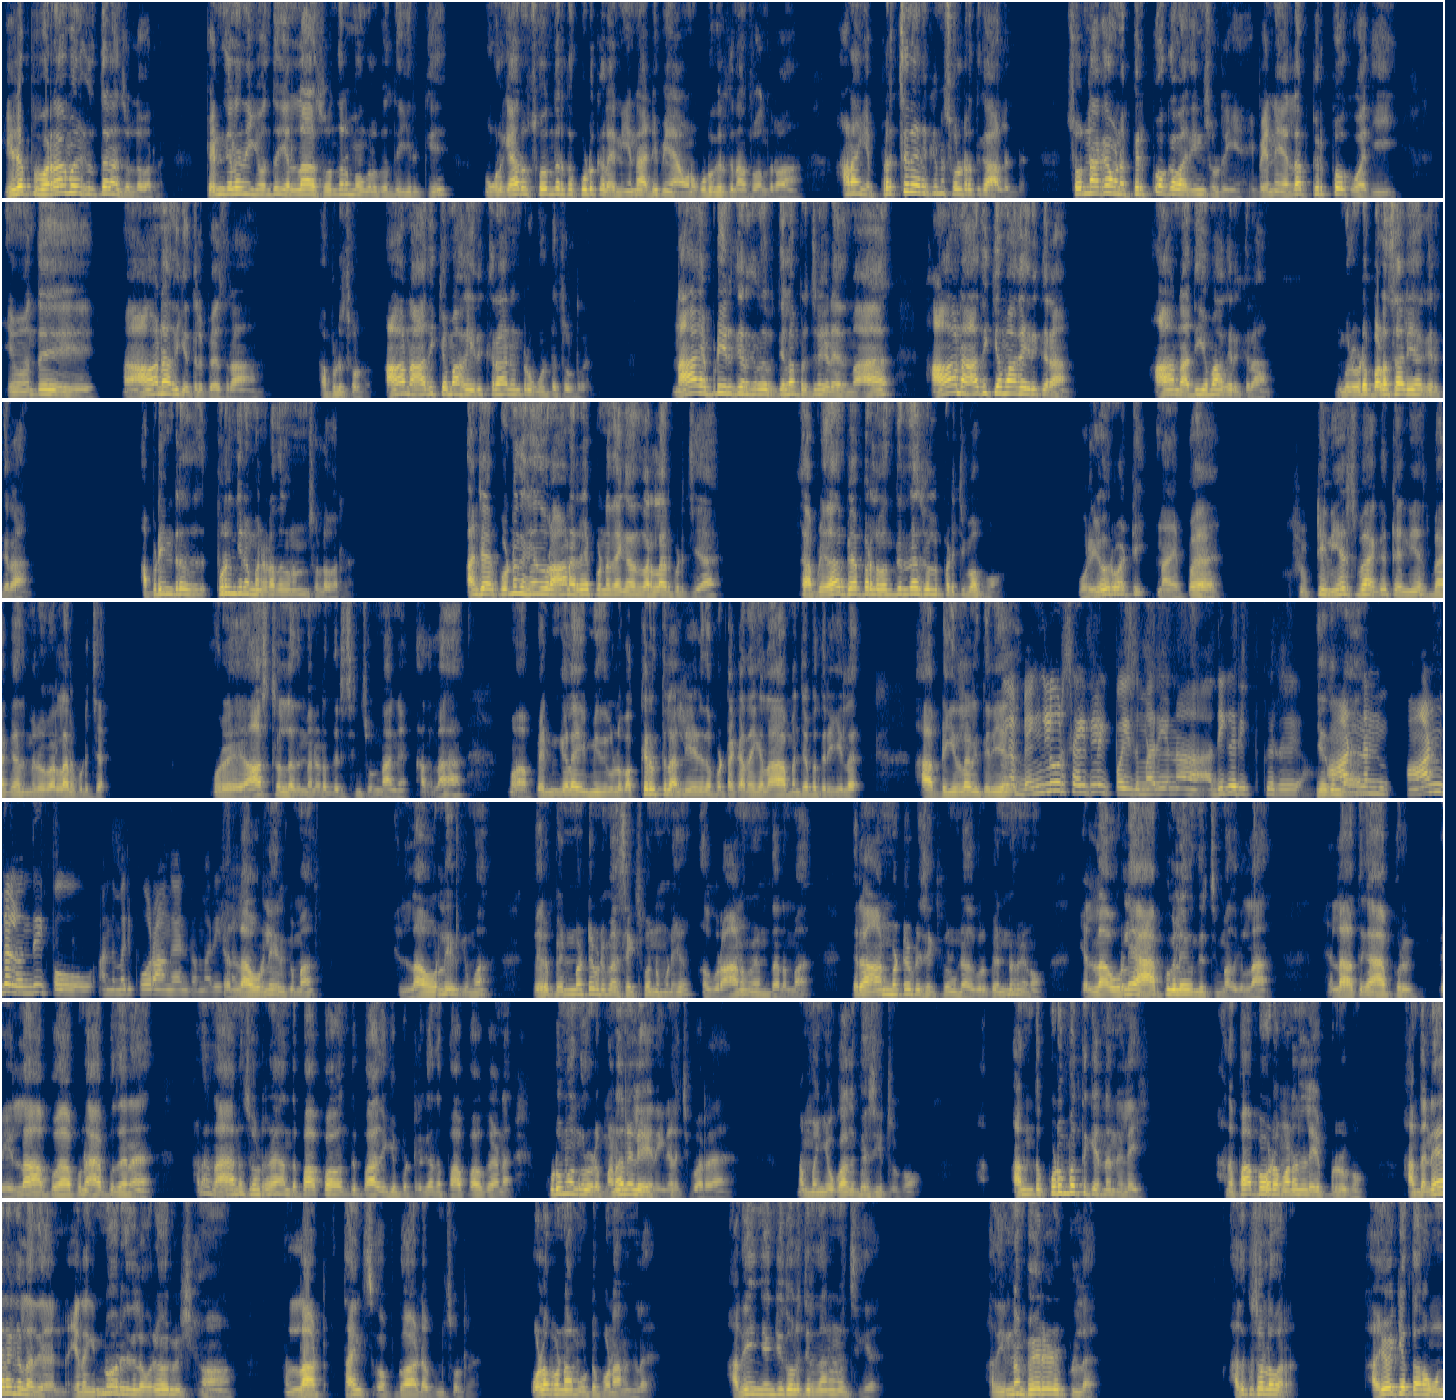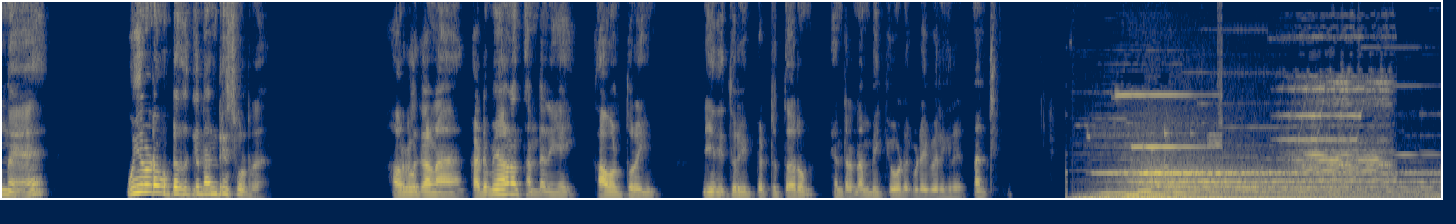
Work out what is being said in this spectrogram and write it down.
இழப்பு வராமல் இருக்கிறது தான் நான் சொல்ல வர்றேன். பெண்களை நீங்கள் வந்து எல்லா சுதந்திரமும் உங்களுக்கு வந்து இருக்குது உங்களுக்கு யாரும் சுதந்திரத்தை கொடுக்கல. நீ என்ன அடிமையா? அவனை கொடுக்கறது நான் சுதந்திரம். ஆனால் இங்கே பிரச்சனை இருக்குன்னு சொல்கிறதுக்கு ஆள் இல்லை. சொன்னாக்கா அவனை பிற்போக்கவாதின்னு சொல்கிறீங்க இப்போ என்ன எல்லாம் பிற்போக்குவாதி. இவன் வந்து ஆண் ஆதிக்கத்தில் பேசுகிறான் அப்படின்னு சொல்கிறேன் ஆண் ஆதிக்கமாக இருக்கிறான் என்று உங்கள்கிட்ட சொல்கிறேன் நான் எப்படி இருக்கிறேங்கிறத பற்றியெல்லாம் பிரச்சனை கிடையாதும்மா. ஆண் ஆதிக்கமாக இருக்கிறான். ஆண் அதிகமாக இருக்கிறான். உங்களோட பலசாலியாக இருக்கிறான். அப்படின்றது புரிஞ்சு நம்ம நடந்துக்கணும்னு சொல்ல வர்றேன். அஞ்சாறு பொண்ணுங்க சேர்ந்து ஒரு ஆணை ரேப் பண்ணதை எங்கேயாவது வரலாறு படிச்சியா? இல்லை அப்படி ஏதாவது பேப்பரில் வந்திருந்தா சொல்லி படித்து பார்ப்போம். ஒரே ஒரு வாட்டி. நான் இப்போ fifteen years back ten years back அதுமாரி வரலாறு படித்தேன் ஒரு ஹாஸ்டலில் அதுமாதிரி நடந்துருச்சுன்னு சொன்னாங்க. அதெல்லாம் பெண்களை மீது உள்ள வக்கரத்தில் அள்ளி எழுதப்பட்ட கதைகளா மஞ்ச பத்திரிகையில் அப்படிங்கிறதுலாம் எனக்கு தெரியாது. பெங்களூர் சைடுல இப்போ இது மாதிரியான அதிகரிக்குது ஆண்கள் வந்து இப்போ அந்த மாதிரி போறாங்கன்ற மாதிரி எல்லா ஊர்லேயும் இருக்குமா? எல்லா ஊர்லேயும் இருக்குமா? வெறும் பெண் மட்டும் எப்படிமா செக்ஸ் பண்ண முடியும்? அதுக்கு ஒரு ஆணும் வேணும் தானம்மா? வெறும் ஆண் மட்டும் எப்படி செக்ஸ் பண்ண முடியும்? அதுக்கு ஒரு பெண்ணும் வேணும். எல்லா ஊர்லேயும் ஆப்புகளே வந்துருச்சுமா அதுக்கெல்லாம். எல்லாத்துக்கும் ஆப் இருக்கு. இப்போ எல்லா ஆப்பு ஆப்புன்னு ஆப்பு தானே. ஆனால் நானும் சொல்கிறேன் அந்த பாப்பா வந்து பாதிக்கப்பட்டிருக்கு. அந்த பாப்பாவுக்கான குடும்பங்களோட மனநிலையை எனக்கு நினச்சி பாரு நம்ம இங்கே உட்காந்து பேசிகிட்டு இருக்கோம். அந்த குடும்பத்துக்கு என்ன நிலை? அந்த பாப்பாவோட மனநிலை எப்படி இருக்கும்? அந்த நேரங்கள் அது எனக்கு இன்னொரு இதில் ஒரே ஒரு விஷயம் லாட் தேங்க்ஸ் ஆஃப் காட் அப்படின்னு சொல்கிறேன் கொலை பண்ணாமல் விட்டு போனானுங்களே. அதையும் செஞ்சு தொலைச்சிருந்தானுன்னு வச்சுக்க. அது இன்னும் பேரிழப்பு இல்லை. அதுக்கு சொல்ல வர்றேன். அயோக்கியத்தனம் ஒன்று உயிரோட விட்டதுக்கு நன்றி சொல்கிறேன் அவர்களுக்கான கடுமையான தண்டனையை காவல்துறையும் நீதித்துறையும் பெற்றுத்தரும் என்ற நம்பிக்கையோடு விடைபெறுகிறேன். நன்றி.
